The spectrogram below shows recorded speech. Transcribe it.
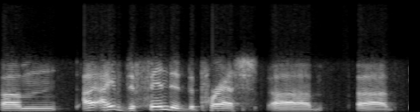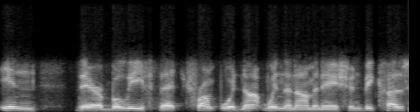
um, I, have defended the press uh, uh, in their belief that Trump would not win the nomination because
